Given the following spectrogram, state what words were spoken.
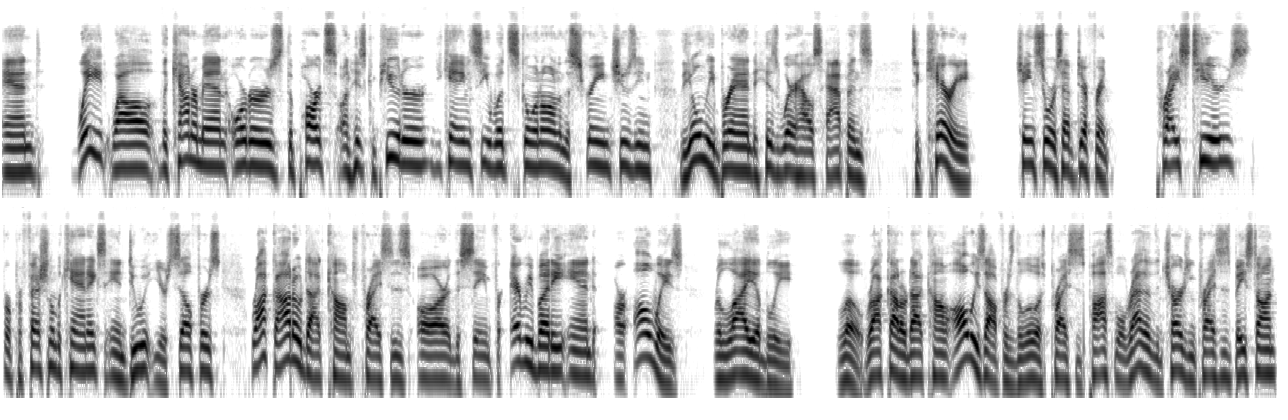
and wait while the counterman orders the parts on his computer? You can't even see what's going on on the screen, choosing the only brand his warehouse happens to carry. Chain stores have different price tiers for professional mechanics and do it yourselfers. RockAuto.com's prices are the same for everybody and are always reliably low. RockAuto.com always offers the lowest prices possible rather than charging prices based on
